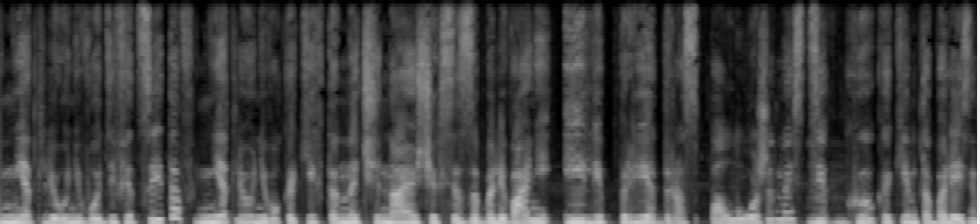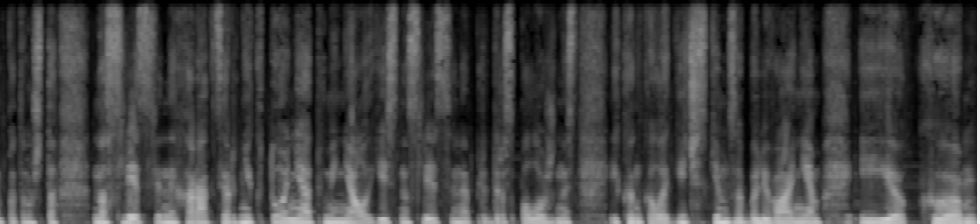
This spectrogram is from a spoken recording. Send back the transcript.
нет ли у него дефицитов, нет ли у него каких-то начинающихся заболеваний или предрасположенности Мгм. к каким-то болезням, потому что наследственный характер никто не отменял. Есть наследственная предрасположенность и к онкологическим заболеваниям, и к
